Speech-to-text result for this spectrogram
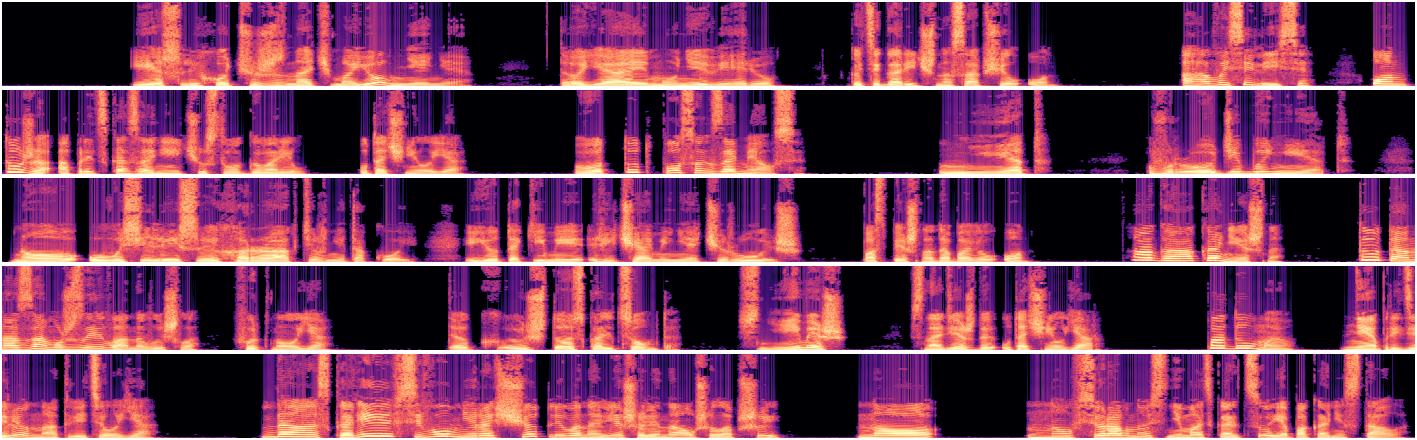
«Если хочешь знать мое мнение, то я ему не верю», — категорично сообщил он. «А Василисе? Он тоже о предсказании и чувствах говорил», — уточнила я. Вот тут посох замялся. «Нет, вроде бы нет. Но у Василисы характер не такой. Ее такими речами не очаруешь», — поспешно добавил он. «Ага, конечно. То-то она замуж за Ивана вышла», — фыркнула я. «Так что с кольцом-то? Снимешь?» — с надеждой уточнил Яр. «Подумаю», — неопределенно ответила я. «Да, скорее всего, мне расчетливо навешали на уши лапши. Но но все равно снимать кольцо я пока не стала.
